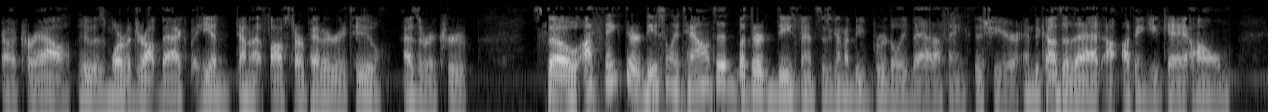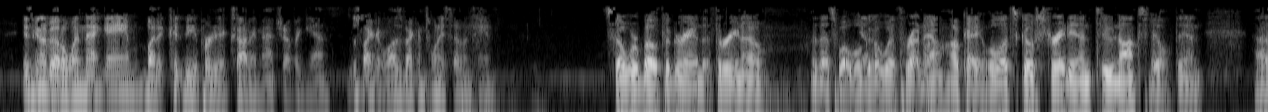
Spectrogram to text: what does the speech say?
uh, Corral, who was more of a drop back, but he had kind of that five star pedigree too as a recruit. So I think they're decently talented, but their defense is going to be brutally bad. I think this year, and because of that, I, I think UK at home is going to be able to win that game. But it could be a pretty exciting matchup again, just like it was back in 2017. So we're both agreeing that three zero. That's what we'll Yep. go with right now. Okay, well let's go straight into Knoxville then. Uh,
